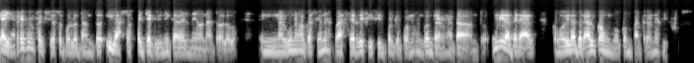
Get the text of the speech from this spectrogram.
que haya riesgo infeccioso, por lo tanto, y la sospecha clínica del neonatólogo. En algunas ocasiones va a ser difícil porque podemos encontrar una tanto unilateral como bilateral como con patrones difusos.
